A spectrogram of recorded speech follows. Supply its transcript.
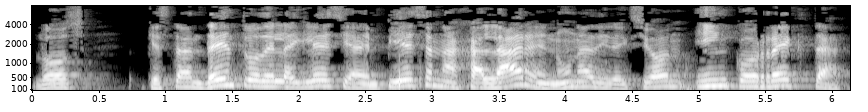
Los que están dentro de la iglesia empiezan a jalar en una dirección incorrecta,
